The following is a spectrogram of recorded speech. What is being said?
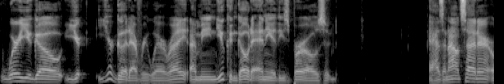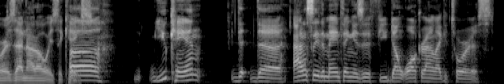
where you go, you're you're good everywhere, right? I mean, you can go to any of these boroughs as an outsider, or is that not always the case? Uh, you can. The, the honestly, the main thing is if you don't walk around like a tourist.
